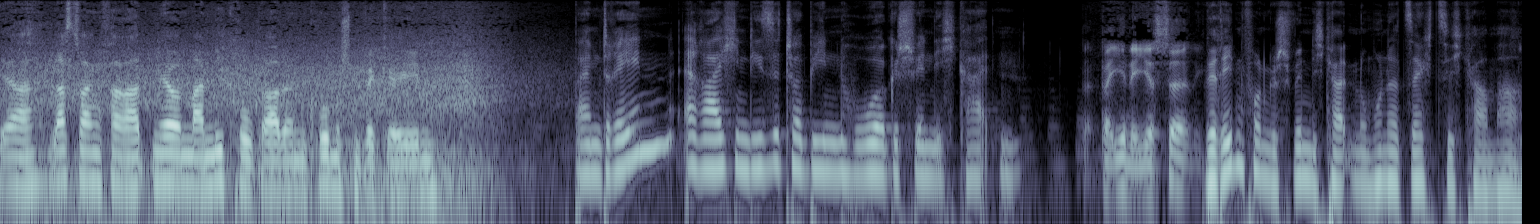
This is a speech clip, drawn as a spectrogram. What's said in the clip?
Der Lastwagenfahrer hat mir und meinem Mikro gerade einen komischen Blick gegeben. Beim Drehen erreichen diese Turbinen hohe Geschwindigkeiten. Wir reden von Geschwindigkeiten um 160 km/h.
